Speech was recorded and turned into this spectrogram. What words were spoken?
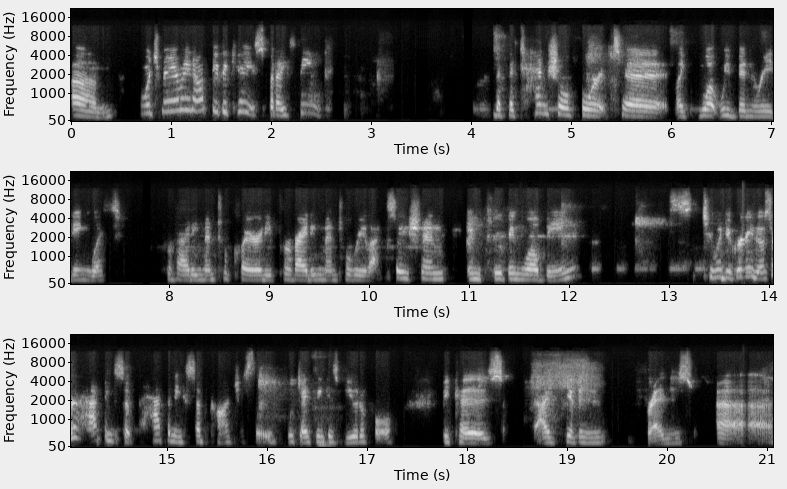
Um, which may or may not be the case, but I think the potential for it to like what we've been reading with providing mental clarity providing mental relaxation improving well-being to a degree those are happening sub happening subconsciously which i think is beautiful because i've given friends uh,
